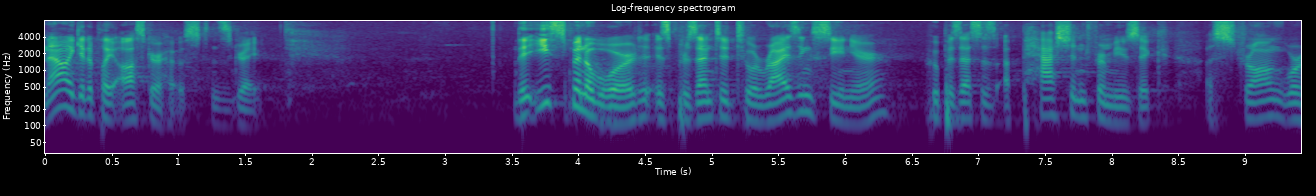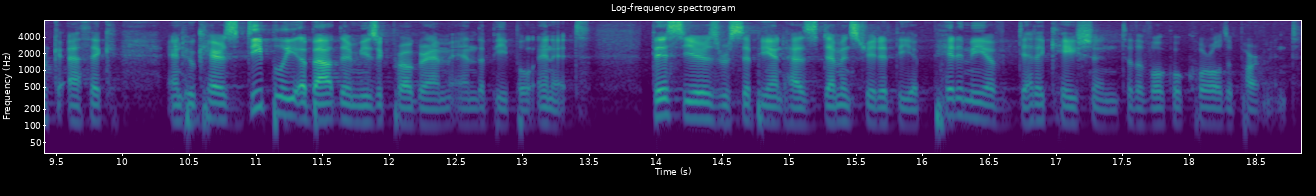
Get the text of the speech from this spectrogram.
Now I get to play Oscar host. This is great. The Eastman Award is presented to a rising senior who possesses a passion for music, a strong work ethic, and who cares deeply about their music program and the people in it. This year's recipient has demonstrated the epitome of dedication to the vocal choral department.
